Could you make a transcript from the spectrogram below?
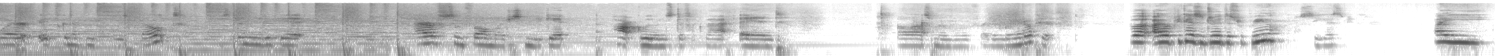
where it's gonna be full belt. I still need to get, I have some foam, I just need to get hot glue and stuff like that. And I'll ask my mom if I can bring it up here. But I hope you guys enjoyed this review. See you guys next. Bye.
